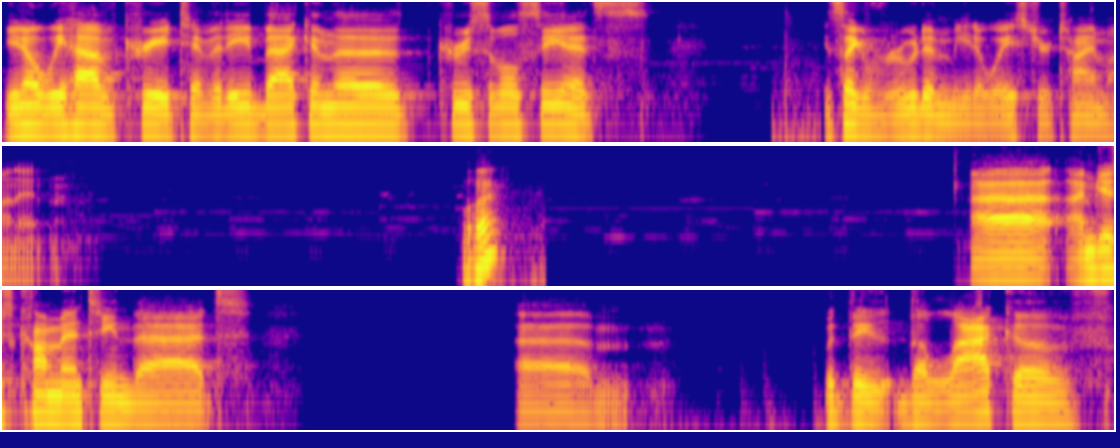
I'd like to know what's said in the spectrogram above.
you know we have creativity back in the Crucible scene, it's it's like rude of me to waste your time on it. What? Uh, I'm just commenting that um, with the the lack of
